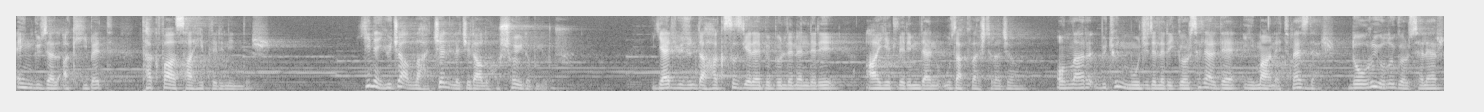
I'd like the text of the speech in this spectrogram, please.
En güzel akibet takva sahiplerinindir. Yine Yüce Allah Celle Celaluhu şöyle buyurur. Yeryüzünde haksız yere böbürlenenleri ayetlerimden uzaklaştıracağım. Onlar bütün mucizeleri görseler de iman etmezler. Doğru yolu görseler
